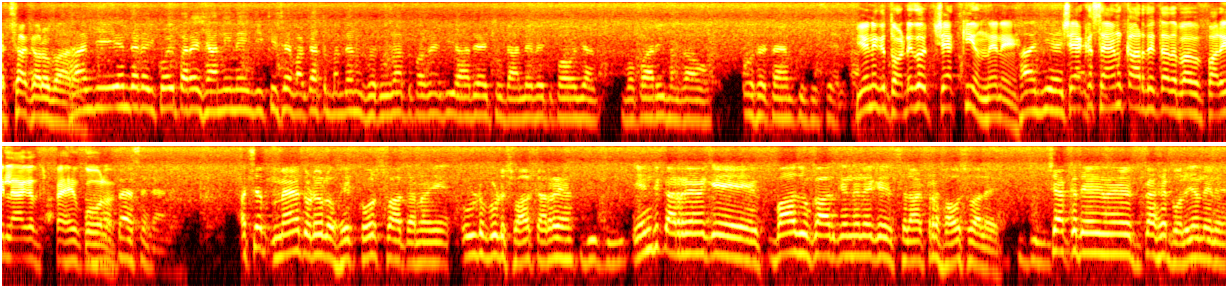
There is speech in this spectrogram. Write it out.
ਅੱਛਾ ਕਾਰੋਬਾਰ ਹੈ। ਹਾਂਜੀ ਇਹਦੇ ਵਿੱਚ ਕੋਈ ਪਰੇਸ਼ਾਨੀ ਨਹੀਂ ਜੀ ਕਿਸੇ ਵਕਤ ਬੰਦੇ ਨੂੰ ਜ਼ਰੂਰਤ ਪਵੇ ਜੀ ਆ ਜਾਏ ਇੱਥੋਂ ਡਾਲੇ ਵਿੱਚ ਪਾਓ ਜਾਂ ਵਪਾਰੀ ਮੰਗਾਓ ਉਸੇ ਟਾਈਮ ਤੁਸੀਂ ਸੇਲ ਕਰੋ। ਯਾਨੀ ਕਿ ਤੁਹਾਡੇ ਕੋਲ ਚੈੱਕ ਹੀ ਹੁੰਦੇ ਨੇ। ਹਾਂਜੀ ਇਹ ਚੈੱਕ ਸਾਈਨ ਕਰ ਦਿੱਤਾ ਤਾਂ ਵਪਾਰੀ ਲੈ ਕੇ ਪੈਸੇ ਕੋਲ। ਪੈਸੇ ਲੈ ਲਓ ਅੱਛਾ ਮੈਂ ਤੁਹਾਡੇ ਕੋਲ ਇੱਕ ਹੋਰ ਸਵਾਲ ਕਰਨਾ ਜੀ। ਉਲਟ ਪੁਲਟ ਸਵਾਲ ਕਰ ਰਿਹਾ ਜੀ ਜੀ। ਇੰਜ ਕਰ ਰਹੇ ਆ ਕਿ ਬਾਜ਼ ਔਕਾਤ ਕਹਿੰਦੇ ਨੇ ਕਿ ਸਲਾਟਰ ਹਾਊਸ ਵਾਲੇ ਚੈੱਕ ਦੇ ਨੇ, ਪੈਸੇ ਭੁੱਲ ਜਾਂਦੇ ਨੇ।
